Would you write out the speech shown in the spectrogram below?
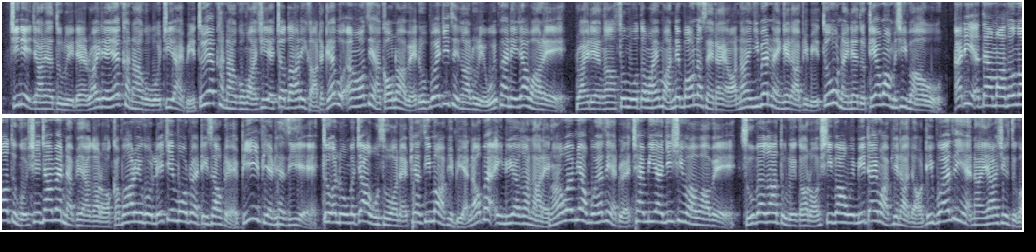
။ကြီးနေကြတဲ့သူတွေတဲ့ရိုက်ဒန်ရဲ့ခန္ဓာကိုယ်ကိုကြည့်လိုက်ပြီးသူ့ရဲ့ခန္ဓာကိုယ်မှာရှိတဲ့ကြောက်သားတွေကတကယ်ကိုအံ့ဩစရာကောင်းတာပဲလို့ပွဲကြီးစင်ကလူတွေဝေဖန်နေကြပါတယ်။ရိုက်ဒန်ကစုံမသမိုင်းမှာနှစ်ပေါင်း20တိုင်အောင်အနိုင်ကြီးပဲနိုင်ခဲ့တာဖြစ်ပြီးသူ့ကိုနိုင်တဲ့သူတယောက်မှမရှိပါဘူး။အဲ့ဒီအတန်မာဆုံးသောသူကိုရှင်ချမဲ့နတ်ဘုရားကတော့ကဘာတွေကိုလေ့ကျင့်ဖို့အတွက်တိစောက်တယ်ပြီးရင်ပြန်ဖြတ်စည်းတယ်။သူအလိုမကျဘူးဆိုတော့လည်းဖြတ်စည်းမှဖြစ်ပြီးအနောက်ဘက်အိန္ဒိယကလာတဲ့ငါးဝဲမြောက်ပွဲစဉ်အတွက်ချန်ပီယံကြီးရှိပါပါပဲ။ဇူဘက်ကသူတွေကတော့ရှီဗာဝင်ပြီးတိုင်းမှာဖြစ်တာကြောင့်ဒီပွဲစဉ်ရဲ့အနိုင်ရရှိသူက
